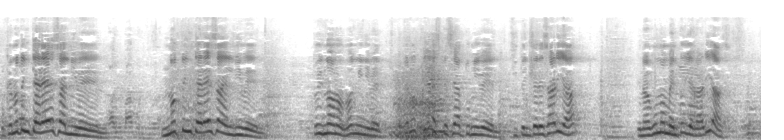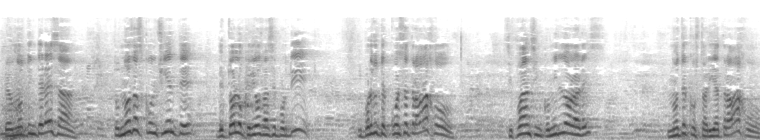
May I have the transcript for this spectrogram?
Porque no te interesa el nivel. No te interesa el nivel. Tú dices, no, no, no es mi nivel. Porque no quieres que sea tu nivel. Si te interesaría, en algún momento llegarías. Pero no te interesa. Entonces no estás consciente de todo lo que Dios hace por ti. Y por eso te cuesta trabajo. Si fueran 5 mil dólares, no te costaría trabajo.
